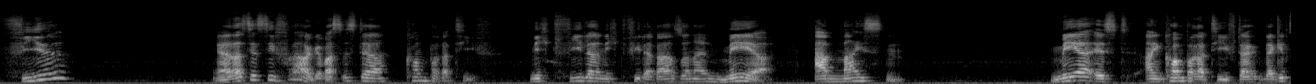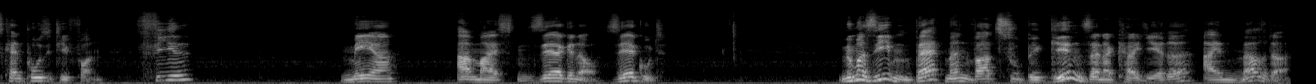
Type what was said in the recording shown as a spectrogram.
viel. Ja, das ist jetzt die Frage. Was ist der Komparativ? Nicht vieler, nicht vielerer, sondern mehr. Am meisten. Mehr ist ein Komparativ, da, da gibt es kein Positiv von. Viel, mehr, am meisten. Sehr genau, sehr gut. Nummer 7. Batman war zu Beginn seiner Karriere ein Mörder.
